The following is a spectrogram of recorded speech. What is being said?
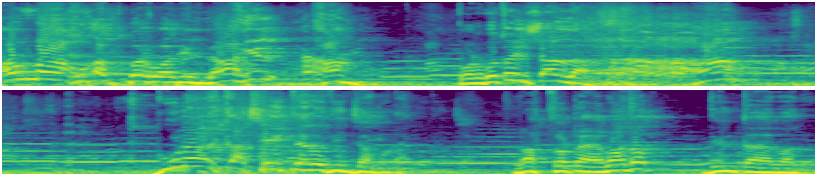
আল্লাহু আকবর ওয়ালিল্লাহিল হামদ। পড়ব তো ইনশাআল্লাহ। হ্যাঁ? গুনার কাছে এই তেরো দিন যাব না। রাত্রটা আবাদত, দিনটা আবাদত।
